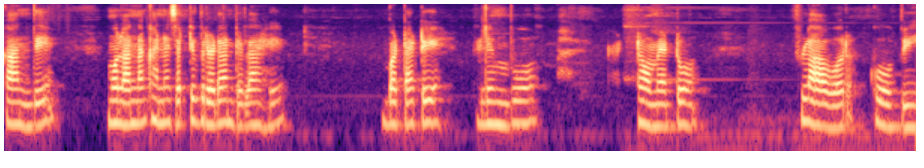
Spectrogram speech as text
कांदे मुलांना खाण्यासाठी ब्रेड आणलेला आहे. बटाटे लिंबू टोमॅटो फ्लावर कोबी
